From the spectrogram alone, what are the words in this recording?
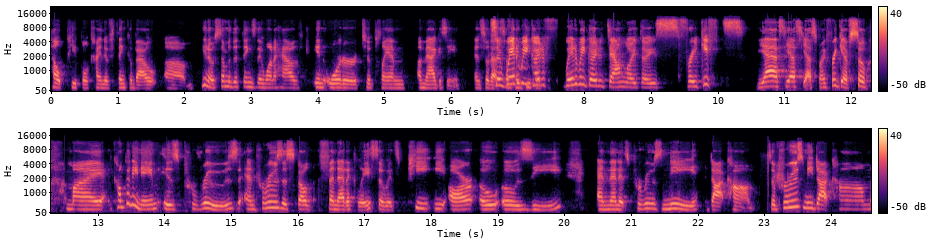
help people kind of think about um, you know some of the things they want to have in order to plan a magazine. And so that's so where do we go to where do we go to download those free gifts? Yes, yes, yes. My free gift. So my company name is Perooz, and Perooz is spelled phonetically. So it's P E R O O Z, and then it's peroozme.com. So peroozme.com,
